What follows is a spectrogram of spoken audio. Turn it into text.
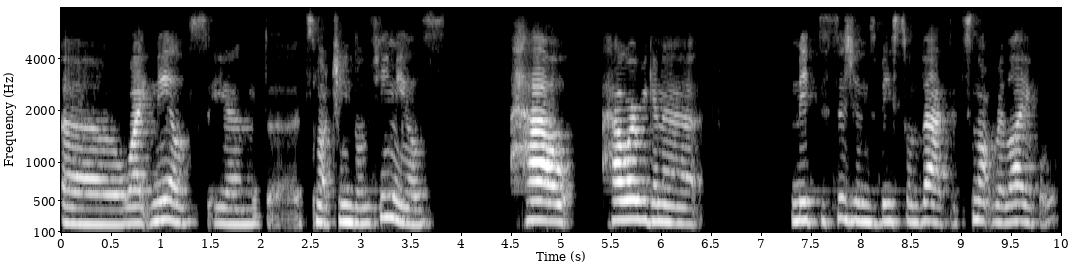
uh, white males and uh, it's not trained on females how how are we gonna make decisions based on that? It's not reliable.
